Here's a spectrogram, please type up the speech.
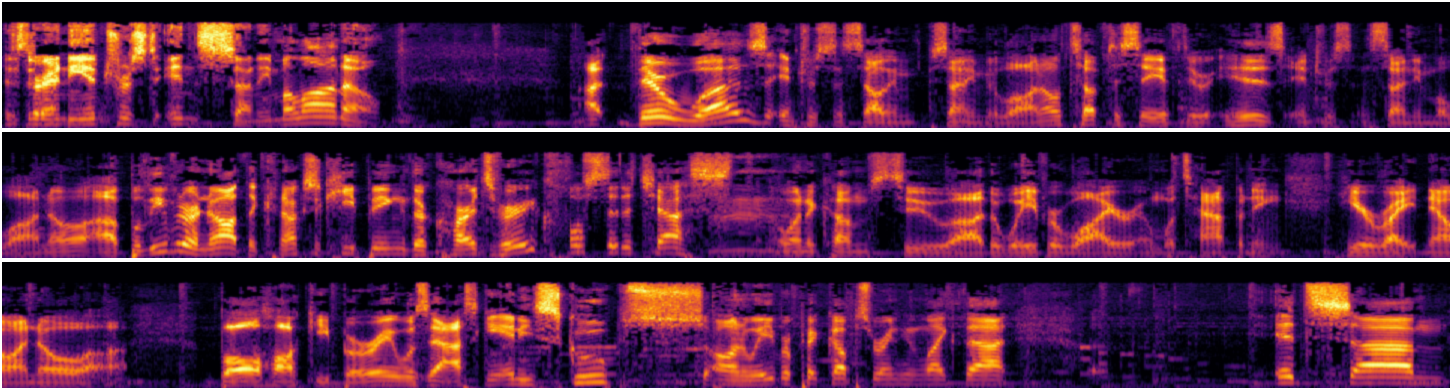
is there any interest in Sonny Milano? Uh, there was interest in selling Sonny Milano. Tough to say if there is interest in Sonny Milano. Uh, believe it or not, the Canucks are keeping their cards very close to the chest when it comes to uh, the waiver wire and what's happening here right now. I know uh, Ball Hockey Bure was asking any scoops on waiver pickups or anything like that. It's um,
